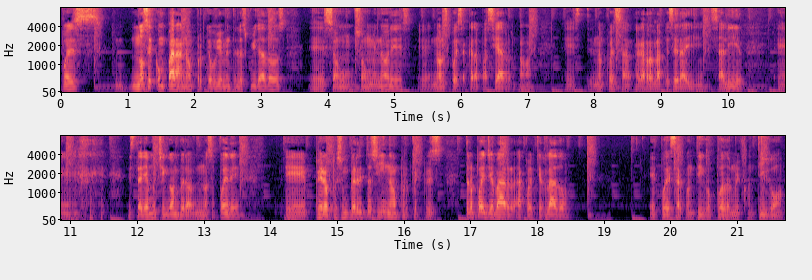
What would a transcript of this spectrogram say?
Pues no se compara, ¿no? Porque obviamente los cuidados eh, son, son menores, eh, no los puedes sacar a pasear, ¿no? Este, no puedes agarrar la pecera y salir. Eh, estaría muy chingón, pero no se puede. pero pues un perrito sí, ¿no? Porque pues te lo puedes llevar a cualquier lado. Puede estar contigo, puede dormir contigo.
